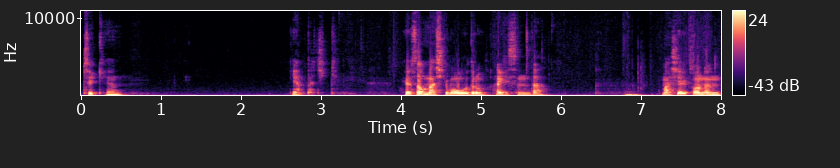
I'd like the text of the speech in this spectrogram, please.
치킨 양파 치킨. 그래서 맛있게 먹어보도록 하겠습니다. 마실 거는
